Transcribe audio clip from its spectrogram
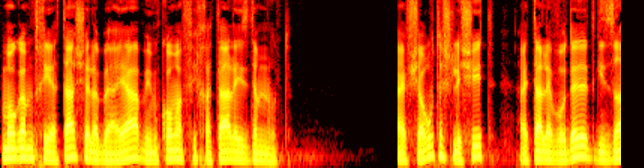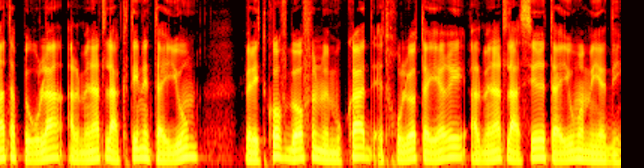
כמו גם דחייתה של הבעיה במקום הפיכתה להזדמנות. האפשרות השלישית הייתה לבודד את גזרת הפעולה על מנת להקטין את האיום, ולתקוף באופן ממוקד את חוליות הירי על מנת להסיר את האיום המיידי.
